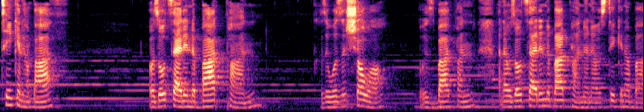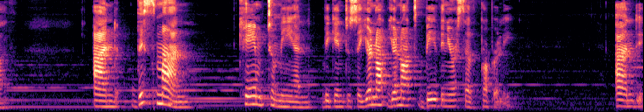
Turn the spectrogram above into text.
taking a bath. I was outside in the bath pan because it wasn't shower, it was bath pan, and I was outside in the bath pan and I was taking a bath. And this man came to me and began to say, "You're not you're not bathing yourself properly." And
